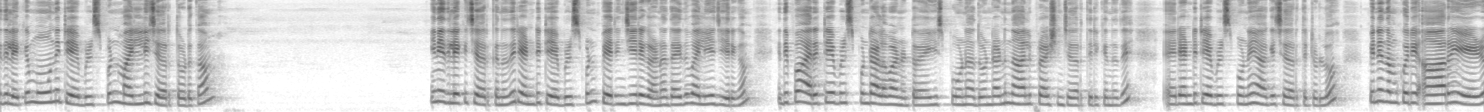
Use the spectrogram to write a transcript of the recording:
ഇതിലേക്ക് മൂന്ന് ടേബിൾ സ്പൂൺ മല്ലി ചേർത്ത് കൊടുക്കാം. ഇനി ഇതിലേക്ക് ചേർക്കുന്നത് രണ്ട് ടേബിൾ സ്പൂൺ പെരിഞ്ജീരകമാണ് അതായത് വലിയ ജീരകം. ഇതിപ്പോൾ അര ടേബിൾ സ്പൂണിന്റെ അളവാണ് കേട്ടോ ഈ സ്പൂൺ അതുകൊണ്ടാണ് നാല് പ്രാവശ്യം ചേർത്തിരിക്കുന്നത്. രണ്ട് ടേബിൾ സ്പൂണേ ആകെ ചേർത്തിട്ടുള്ളൂ. പിന്നെ നമുക്കൊരു ആറ് ഏഴ്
